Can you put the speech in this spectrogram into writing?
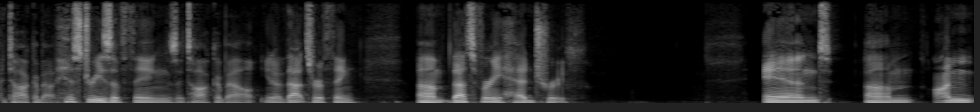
I talk about histories of things. I talk about, you know, that sort of thing. Um, that's very head truth. And um, I'm,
